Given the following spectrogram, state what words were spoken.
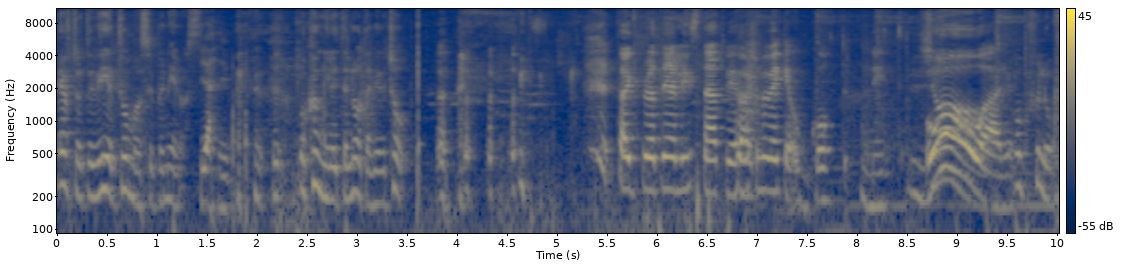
Efter att vi är helt tomma och super ner oss. Jajamän. Och sjunger lite låtar vid tog. Tack för att ni har lyssnat. Vi hörs om en vecka och gott nytt Ja! år! Och förlåt.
